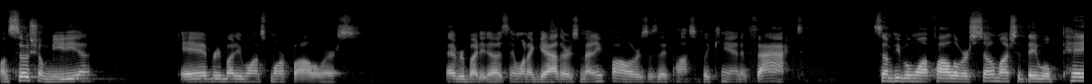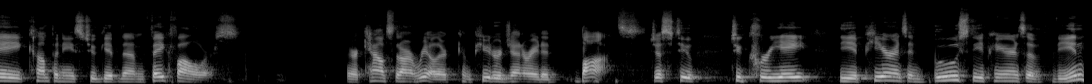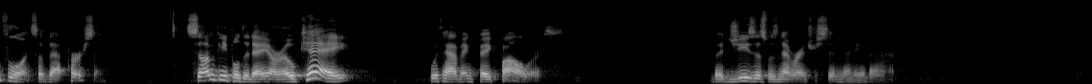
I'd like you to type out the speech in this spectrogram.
on social media, everybody wants more followers. Everybody does. They want to gather as many followers as they possibly can. In fact, some people want followers so much that they will pay companies to give them fake followers. They're accounts that aren't real, they're computer generated bots just to, to create the appearance and boost the appearance of the influence of that person. Some people today are okay with having fake followers. But Jesus was never interested in any of that.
